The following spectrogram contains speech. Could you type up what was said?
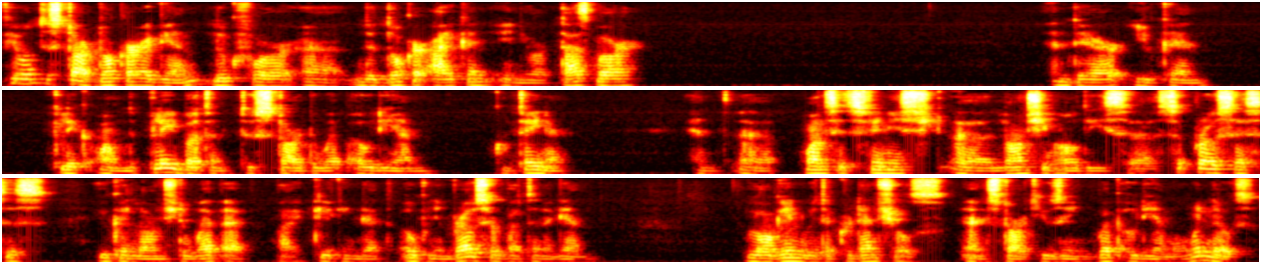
If you want to start Docker again, look for uh, the Docker icon in your taskbar. And there you can click on the play button to start the WebODM container. And uh, once it's finished uh, launching all these uh, subprocesses, you can launch the web app by clicking that Open in Browser button again. Log in with the credentials and start using WebODM on Windows.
